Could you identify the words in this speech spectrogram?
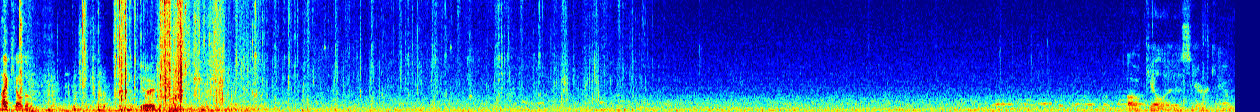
I killed him. Good. Oh, kill is here, Cam.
